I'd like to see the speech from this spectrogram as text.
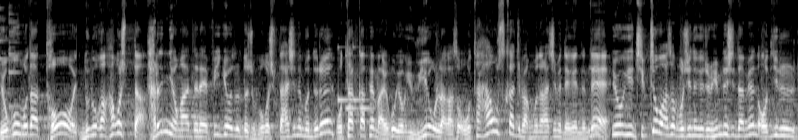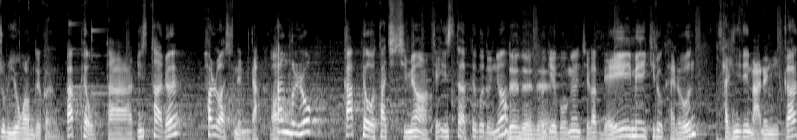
요거보다 더 눈호강 하고 싶다 다른 영화들의 피규어들도 좀 보고 싶다 하시는 분들은 오타 카페 말고 여기 위에 올라가서 오타 하우스까지 방문을 하시면 되겠는데 여기 직접 와서 보시는 게 좀 힘드시다면 어디를 좀 이용하면 될까요? 카페 오타 인스타를 팔로우 하시면 됩니다. 아. 한글로 카페 오타 치시면 제 인스타가 뜨거든요. 네네네. 거기에 보면 제가 매일매일 기록해놓은 사진들이 많으니까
